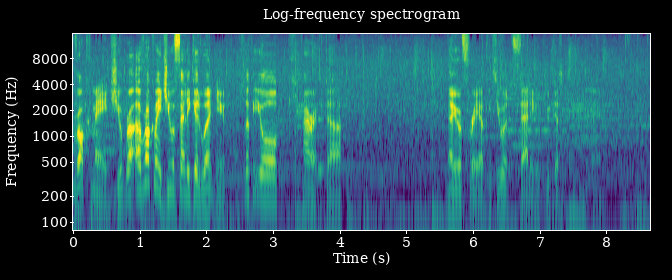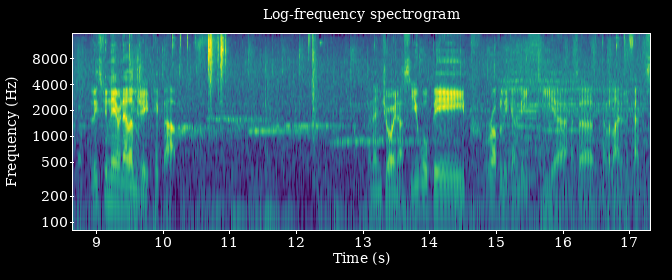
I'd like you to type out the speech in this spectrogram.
Rock Mage. You're, uh, Rock Mage, you were fairly good, weren't you? Let's look at your character. No, you were free. Okay, so you weren't fairly good. You were just... At least you're near an LMG. Pick that up. And then join us. You will be probably going to be here as a, another line of defense.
